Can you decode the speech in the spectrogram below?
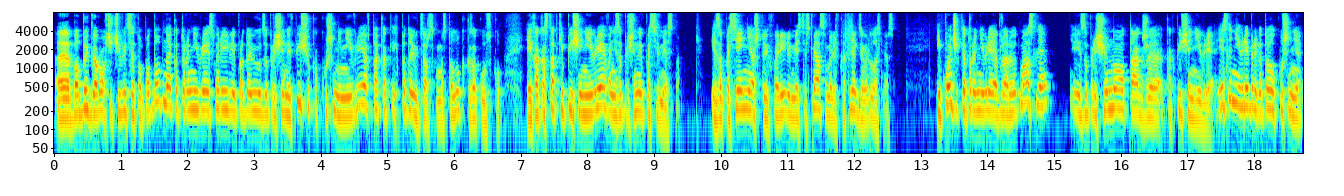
Э, бобы, горох, чечевица и тому подобное, которые неевреи сварили и продают, запрещены в пищу, как кушание неевреев, так как их подают царскому столу как закуску. И как остатки пищи неевреев, они запрещены повсеместно. Из опасения, что их варили вместе с мясом или в котле, где варилось мясо. И пончик, который неевреи обжаривают в масле, и запрещено также, как пища нееврея. Если нееврей приготовил кушание,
